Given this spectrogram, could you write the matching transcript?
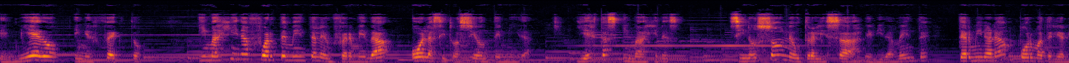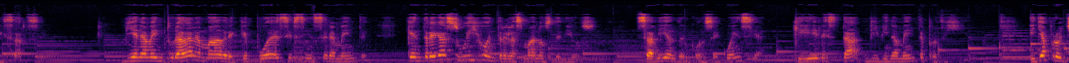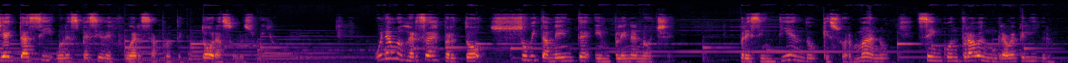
El miedo, en efecto, imagina fuertemente la enfermedad o la situación temida, y estas imágenes, si no son neutralizadas debidamente, terminarán por materializarse. Bienaventurada la madre que puede decir sinceramente que entrega a su hijo entre las manos de Dios, sabiendo en consecuencia que Él está divinamente protegido. Ella proyecta así una especie de fuerza protectora sobre su hijo. Una mujer se despertó súbitamente en plena noche, presintiendo que su hermano se encontraba en un grave peligro.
